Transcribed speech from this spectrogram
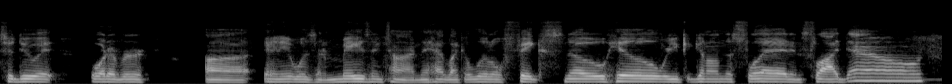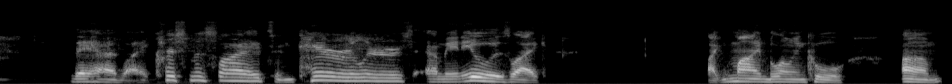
to do it, whatever. Uh, and it was an amazing time. They had like a little fake snow hill where you could get on the sled and slide down. They had like Christmas lights and carolers. I mean, it was like like mind blowing cool. Um,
